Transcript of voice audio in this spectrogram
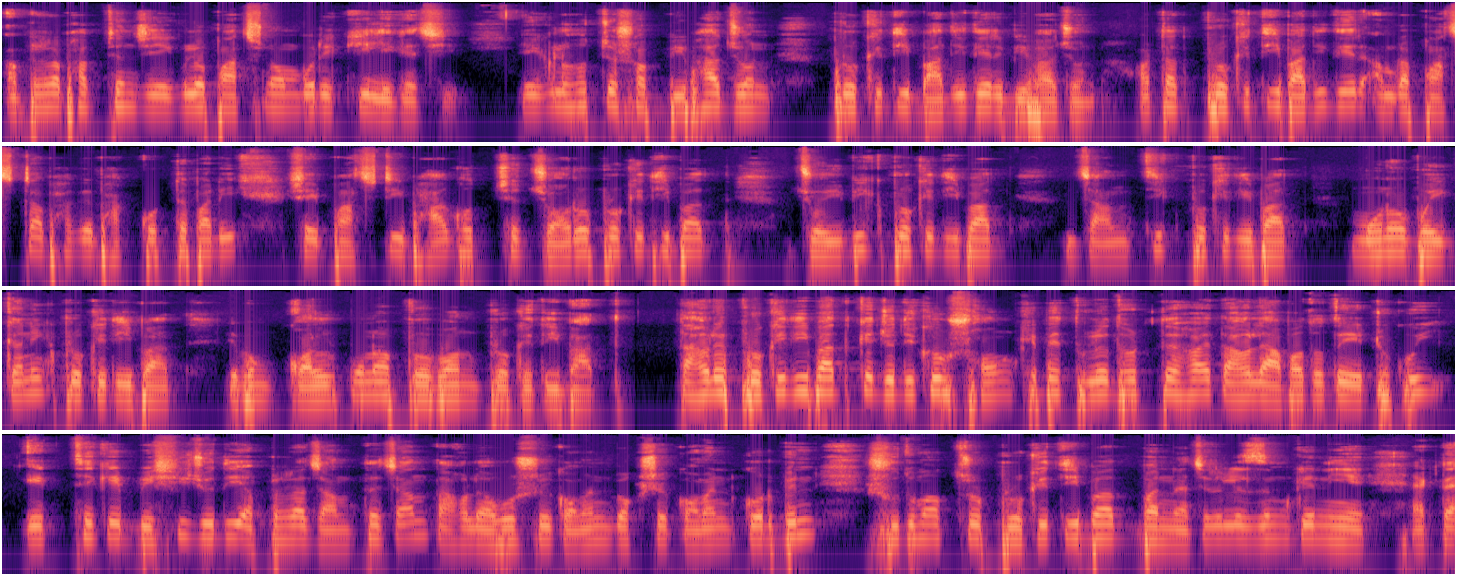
আপনারা ভাবছেন যে এগুলো পাঁচ নম্বরে কি লিখেছি? এগুলো হচ্ছে সব বিভাজন, প্রকৃতিবাদীদের বিভাজন। অর্থাৎ প্রকৃতিবাদীদের আমরা পাঁচটা ভাগে ভাগ করতে পারি। সেই পাঁচটি ভাগ হচ্ছে জড় প্রকৃতিবাদ, জৈবিক প্রকৃতিবাদ, যান্ত্রিক প্রকৃতিবাদ, মনোবৈজ্ঞানিক প্রকৃতিবাদ এবং কল্পনাপ্রবণ প্রকৃতিবাদ। তাহলে প্রকৃতিবাদকে যদি খুব সংক্ষেপে তুলে ধরতে হয়, তাহলে আপাতত এটুকুই। এর থেকে বেশি যদি আপনারা জানতে চান, তাহলে অবশ্যই কমেন্ট বক্সে কমেন্ট করবেন। শুধুমাত্র প্রকৃতিবাদ বা ন্যাচারালিজমকে নিয়ে একটা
